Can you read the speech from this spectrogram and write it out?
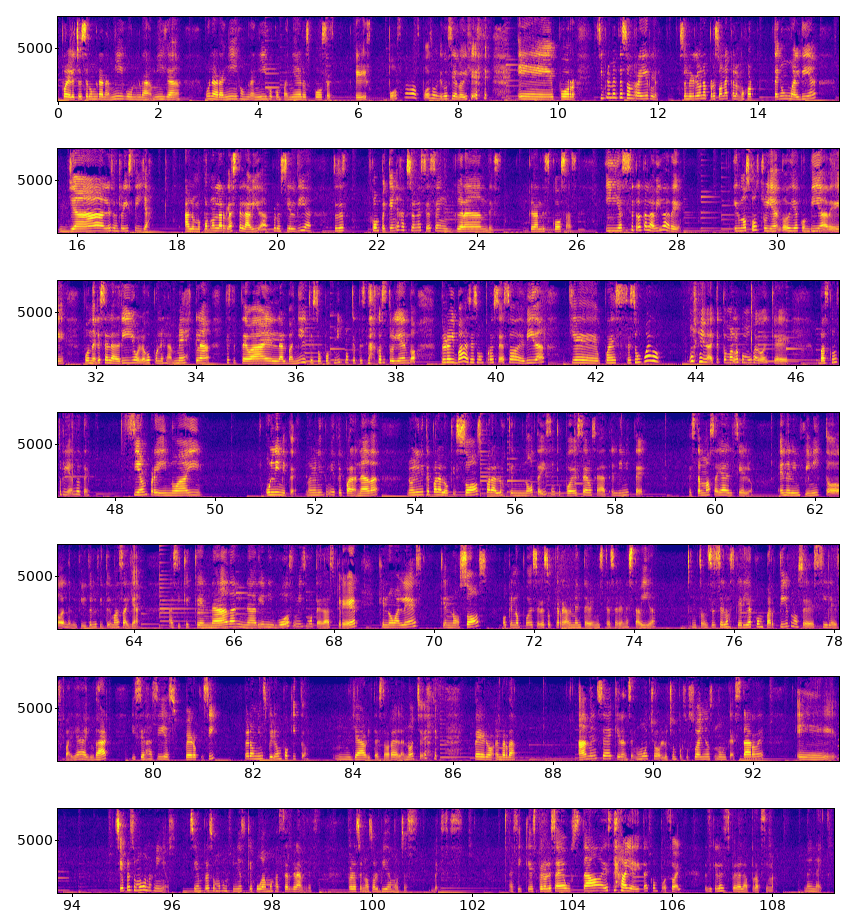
por el hecho de ser un gran amigo, una gran amiga, una gran hija, un gran hijo, compañero, esposa, esposa, esposo, yo no sé, ya lo dije, eh, por simplemente sonreírle, sonreírle a una persona que a lo mejor tenga un mal día, ya le sonreíste y ya. A lo mejor no le arreglaste la vida, pero sí el día. Entonces, con pequeñas acciones se hacen grandes, grandes cosas. Y así se trata la vida, de irnos construyendo día con día, de poner ese ladrillo, luego pones la mezcla, que se te va el albañil, que sos vos mismo que te estás construyendo. Pero ahí vas, es un proceso de vida que pues es un juego, hay que tomarlo como un juego y que vas construyéndote. siempre y no hay un límite, no hay un límite para nada, no hay límite para lo que sos, para los que no te dicen que puede ser, o sea, el límite está más allá del cielo, en el infinito, en el infinito, en el infinito y más allá. Así que que nada ni nadie ni vos mismo te hagas creer que no vales, que no sos o que no puedes ser eso que realmente veniste a hacer en esta vida. Entonces se los quería compartir, no sé si les vaya a ayudar y si es así espero que sí, pero me inspiré un poquito ya ahorita esta hora de la noche, pero en verdad, ámense, quiéranse mucho, luchen por sus sueños, nunca es tarde. Eh, siempre somos unos niños, siempre somos unos niños que jugamos a ser grandes, pero se nos olvida muchas veces. Así que espero les haya gustado esta baleadita con pozol. Así que los espero la próxima. Night night.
